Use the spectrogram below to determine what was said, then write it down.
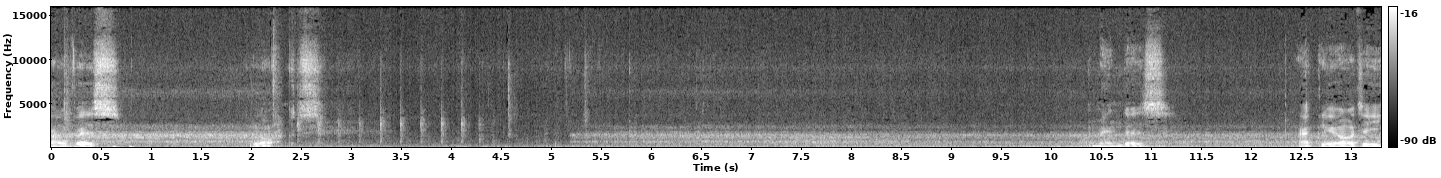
Alves blocked. Mendes. Agliardi.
